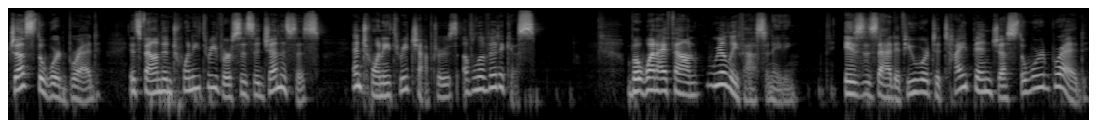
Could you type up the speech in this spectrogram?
Just the word bread is found in 23 verses of Genesis and 23 chapters of Leviticus. But what I found really fascinating is, is that if you were to type in just the word bread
